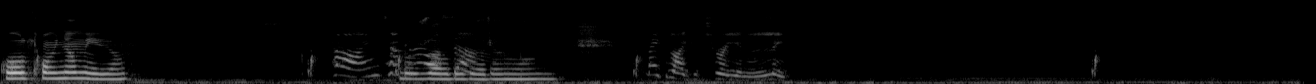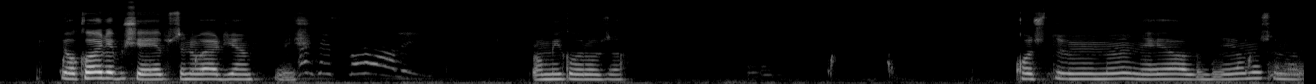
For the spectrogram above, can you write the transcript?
Colt Rozal'da blossom. görev varmış. Yok öyle bir şey. Hepsini vereceğimmiş. Amigo Rosa. Kostümümü neye aldım biliyor musunuz?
